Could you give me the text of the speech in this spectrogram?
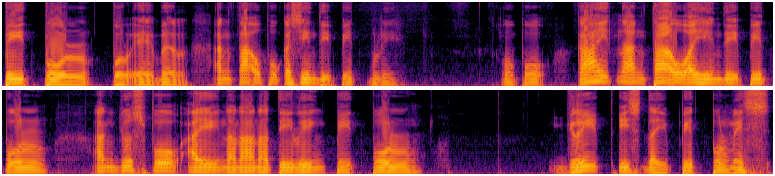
faithful forever. Ang tao po kasi hindi faithful eh. Opo, kahit na ang tao ay hindi faithful, ang Diyos po ay nananatiling faithful. Great is thy faithfulness.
